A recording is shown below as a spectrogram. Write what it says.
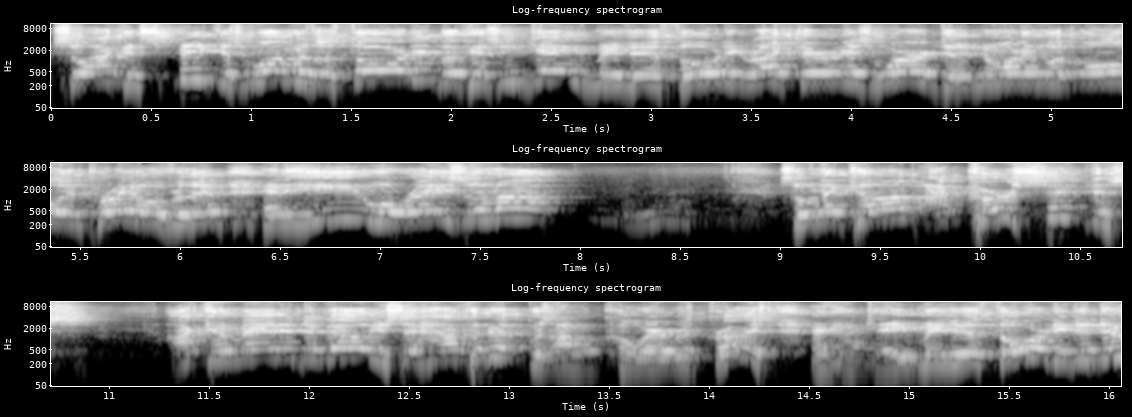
so I can speak as one with authority because he gave me the authority right there in his word to anoint them with oil and pray over them and he will raise them up. So when they come up, I curse sickness. I commanded to go. You say, how can it? Because I'm a co-heir with Christ. And he gave me the authority to do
